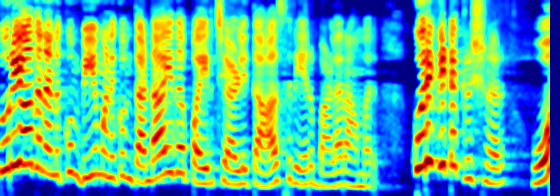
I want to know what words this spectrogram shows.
துரியோதனனுக்கும் பீமனுக்கும் தண்டாயுத பயிற்சி அளித்த ஆசிரியர் பலராமர். குறுக்கிட்ட கிருஷ்ணர் ஓ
